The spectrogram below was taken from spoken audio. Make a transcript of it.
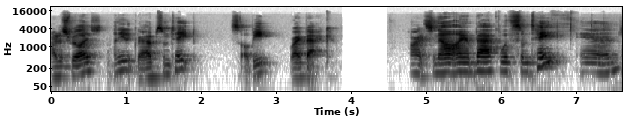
I just realized I need to grab some tape. So I'll be right back. Alright, so now I am back with some tape. And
